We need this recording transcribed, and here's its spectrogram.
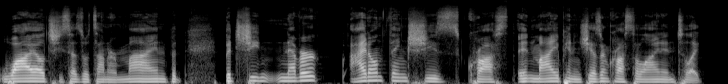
wild. She says what's on her mind, but but she never. I don't think she's crossed. In my opinion, she hasn't crossed the line into like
